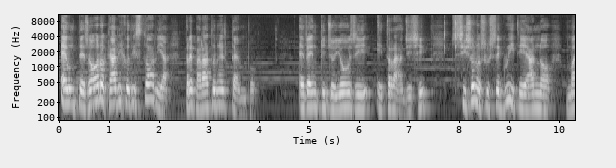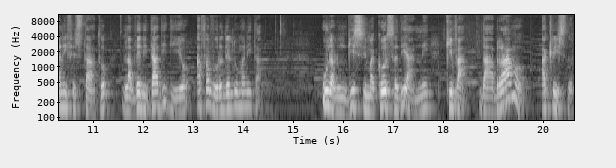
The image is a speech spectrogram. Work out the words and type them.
È un tesoro carico di storia, preparato nel tempo. Eventi gioiosi e tragici si sono susseguiti e hanno manifestato la verità di Dio a favore dell'umanità. Una lunghissima corsa di anni che va da Abramo a Cristo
